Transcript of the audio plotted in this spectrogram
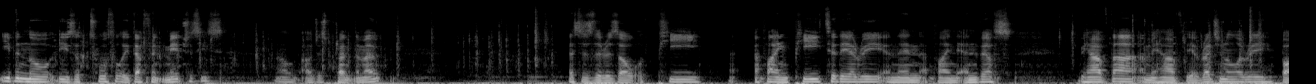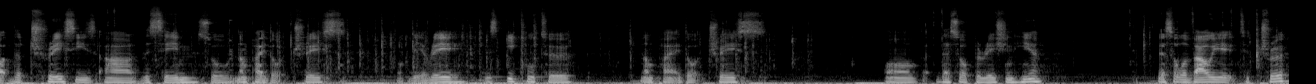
even though these are totally different matrices, I'll, I'll just print them out. This is the result of P, applying P to the array and then applying the inverse. We have that and we have the original array but the traces are the same. So numpy.trace of the array is equal to numpy.trace of this operation here. This will evaluate to true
